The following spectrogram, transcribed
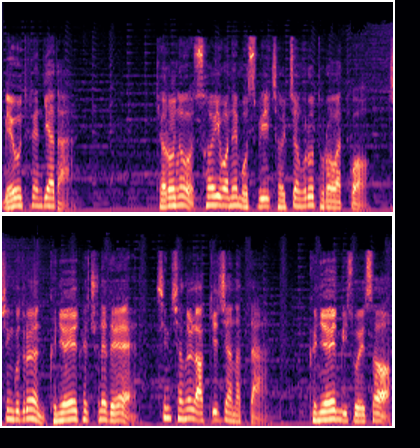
매우 트렌디하다. 결혼 후 서희원의 모습이 절정으로 돌아왔고 친구들은 그녀의 회춘에 대해 칭찬을 아끼지 않았다. 그녀의 미소에서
